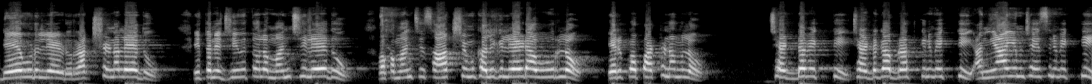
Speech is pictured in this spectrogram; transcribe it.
దేవుడు లేడు రక్షణ లేదు. ఇతని జీవితంలో మంచి లేదు. ఒక మంచి సాక్ష్యం కలిగి లేడు ఆ ఊర్లో ఎరుకో పట్టణంలో. చెడ్డ వ్యక్తి చెడ్డగా బ్రతికిన వ్యక్తి అన్యాయం చేసిన వ్యక్తి.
